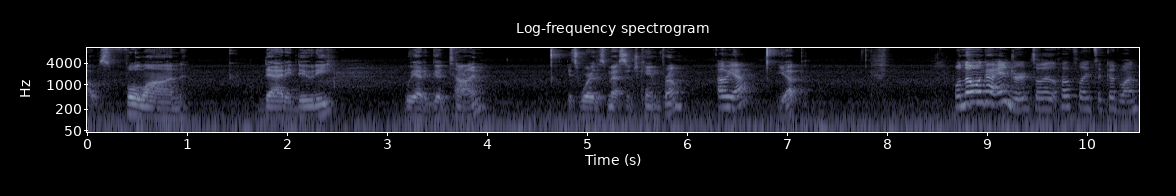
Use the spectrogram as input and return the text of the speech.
I was full on daddy duty. We had a good time. It's where this message came from. Oh yeah. Yep. Well, no one got injured, so hopefully it's a good one.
